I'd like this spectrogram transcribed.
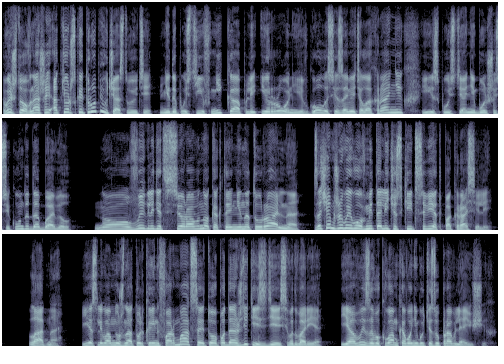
Вы что, в нашей актерской труппе участвуете?» Не допустив ни капли иронии, в голосе заметил охранник и спустя не больше секунды добавил. «Но выглядит все равно как-то ненатурально. Зачем же вы его в металлический цвет покрасили?» «Ладно, если вам нужна только информация, то подождите здесь, во дворе. Я вызову к вам кого-нибудь из управляющих».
